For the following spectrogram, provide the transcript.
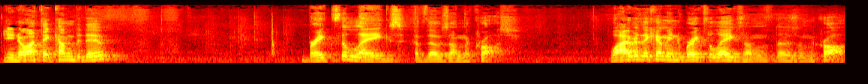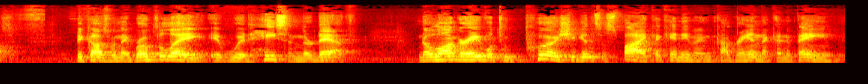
Do you know what they come to do? Break the legs of those on the cross. Why were they coming to break the legs on those on the cross? Because when they broke the leg, it would hasten their death. No longer able to push against a spike, I can't even comprehend that kind of pain.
